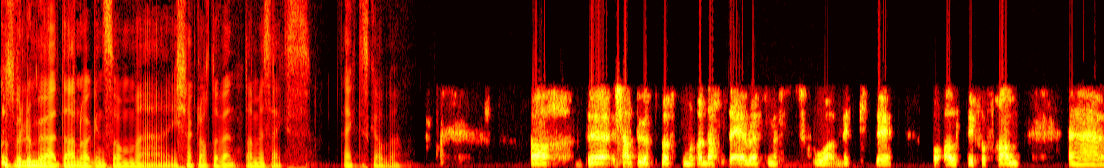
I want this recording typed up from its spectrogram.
hvordan vil du møte noen som ikke har klart å vente med sex til ekteskapet? Åh, det er Kjempegodt spørsmål. og Dette er jo det som er så viktig å alltid få fram. Eh,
